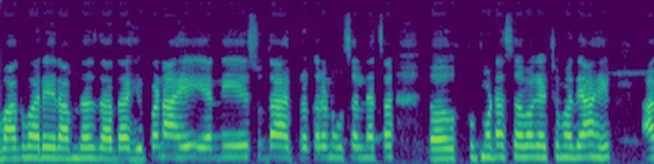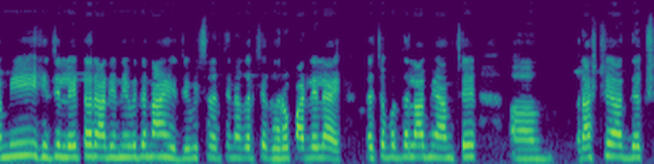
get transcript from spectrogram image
वाघमारे रामदास दादा हे पण आहे. यांनी सुद्धा हे प्रकरण उचलण्याचा खूप मोठा सहभाग याच्यामध्ये आहे. आम्ही हे जे लेटर आणि निवेदन आहे जे विश्रांतीनगरचे घरं पाडलेले आहे त्याच्याबद्दल आम्ही आमचे राष्ट्रीय अध्यक्ष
